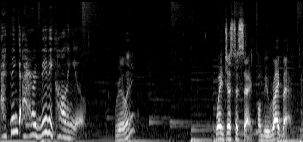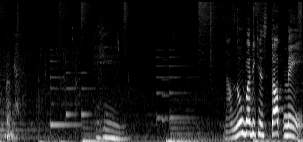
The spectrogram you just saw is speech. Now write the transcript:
I think I heard Vivi calling you. really? Wait just a sec, I'll be right back. Now nobody can stop me.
